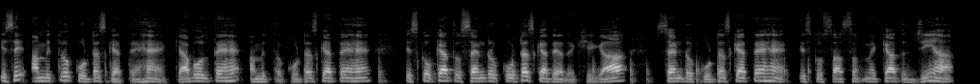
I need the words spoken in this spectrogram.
इसे अमित्रो कोटस कहते हैं। क्या बोलते हैं? अमित्रो कोटस कहते हैं। इसको क्या? तो सेंड्रो कोटस कहते हैं, देखिएगा। सेंड्रो कोटस कहते हैं। इसको साथ साथ में क्या? तो जी हाँ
